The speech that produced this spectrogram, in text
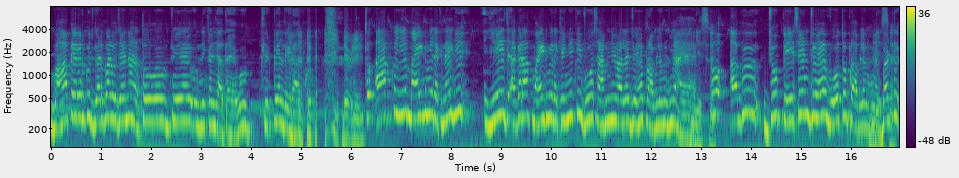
वहाँ पे अगर कुछ गड़बड़ हो जाए ना तो वो जो है निकल जाता है वो फिर पेल देगा आपको। तो आपको ये माइंड में रखना है कि ये अगर आप माइंड में रखेंगे कि वो सामने वाला जो है प्रॉब्लम्स में आया है Yes, तो अब जो पेशेंट जो है वो तो प्रॉब्लम है. Yes, but sir.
